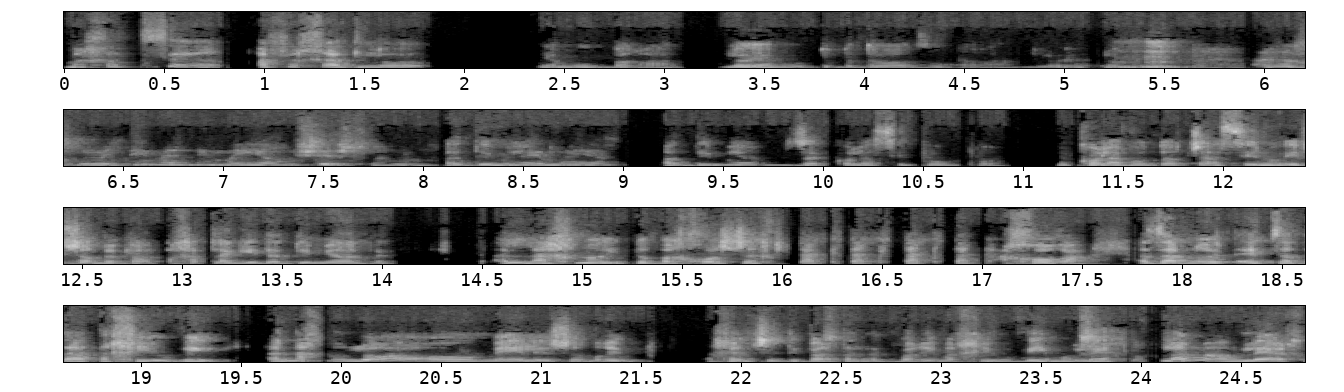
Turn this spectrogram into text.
מה חסר? אף אחד לא ימות ברעב, לא ימותו בדור הזה ברעב, לא ימותו ברעב. אנחנו מתים מהדמיון שיש לנו. הדמיון, הדמיון, זה כל הסיפור פה. וכל העבודות שעשינו, אי אפשר בבת אחת להגיד הדמיון. הלכנו איתו בחושך, טק, טק, טק, טק, אחורה. עזבנו את עץ הדת החיובי. אנחנו לא מאלה שאומרים, לכן שדיברת על הדברים החיוביים, הולך, למה הולך?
